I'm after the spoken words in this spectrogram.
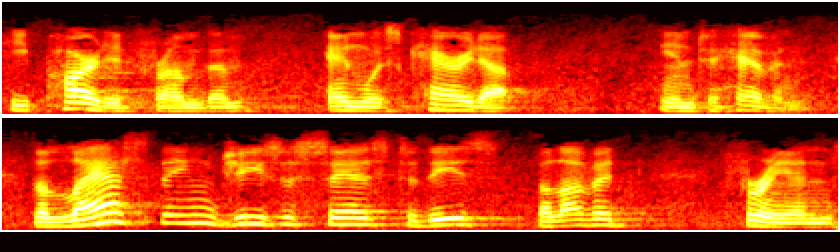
he parted from them and was carried up into heaven. The last thing Jesus says to these beloved friends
